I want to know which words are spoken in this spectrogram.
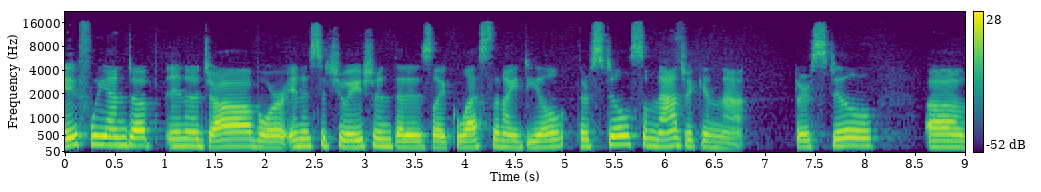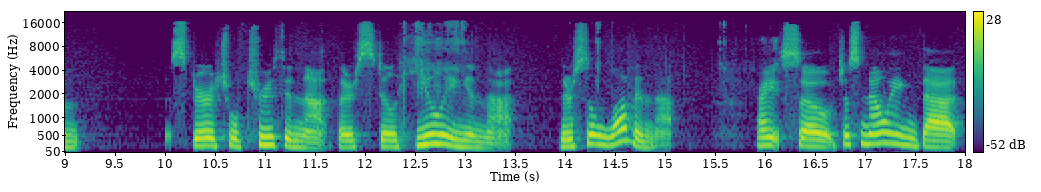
if we end up in a job or in a situation that is like less than ideal, there's still some magic in that. There's still um, spiritual truth in that. There's still healing in that. There's still love in that. Right? So just knowing that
